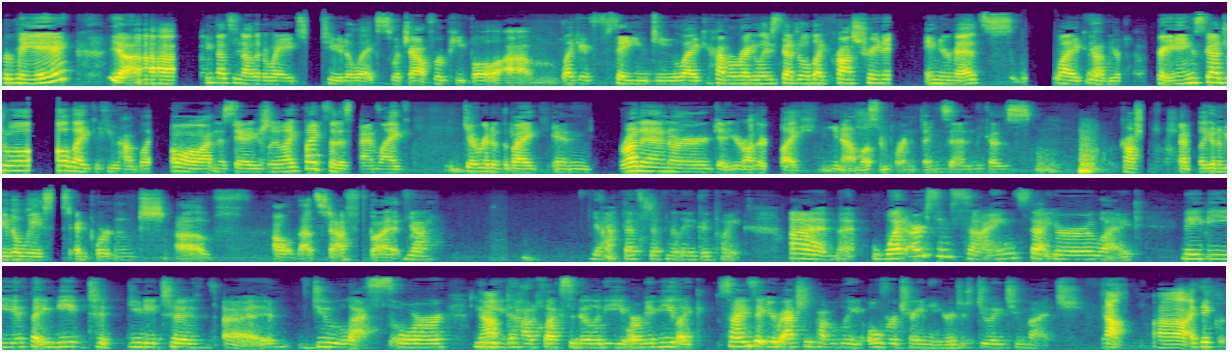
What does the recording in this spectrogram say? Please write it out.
for me, yeah uh, I think that's another way to to like switch out for people. Um, like if say you do like have a regularly scheduled like cross training in your midst, like Yeah. of your training schedule. Like if you have like oh on this day I usually like bike for this time, like get rid of the bike and run in or get your other like you know most important things in because cross probably going to be the least important of all of that stuff. But yeah yeah Yeah. that's definitely a good point um what are some signs that you're like maybe that you need to you need to uh, do less or you Yeah. need to have flexibility or maybe like signs that you're actually probably overtraining or just doing too much uh, I think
